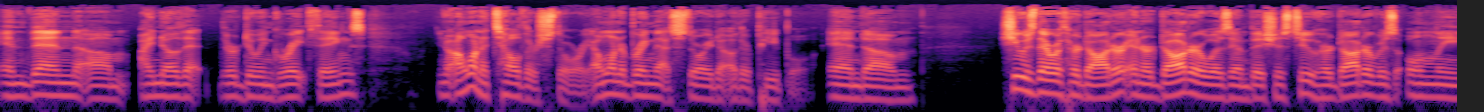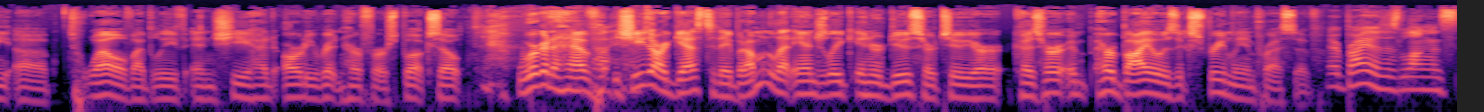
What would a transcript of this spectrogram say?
and then um, I know that they're doing great things. You know, I want to tell their story. I want to bring that story to other people. And um, she was there with her daughter, and her daughter was ambitious too. Her daughter was only uh, 12, I believe, and she had already written her first book. So we're going to have, she's our guest today, but I'm going to let Angelique introduce her to you because her, her bio is extremely impressive. Her bio is as long as,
